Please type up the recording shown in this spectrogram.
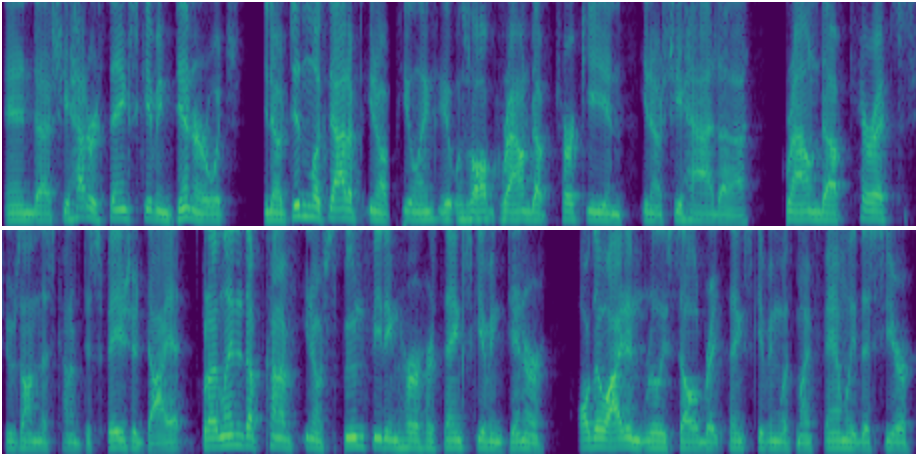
and uh, she had her Thanksgiving dinner which you know didn't look that you know appealing. It was all ground up turkey and you know she had uh, ground up carrots. She was on this kind of dysphagia diet but I ended up kind of you know spoon feeding her her Thanksgiving dinner. Although I didn't really celebrate Thanksgiving with my family this year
